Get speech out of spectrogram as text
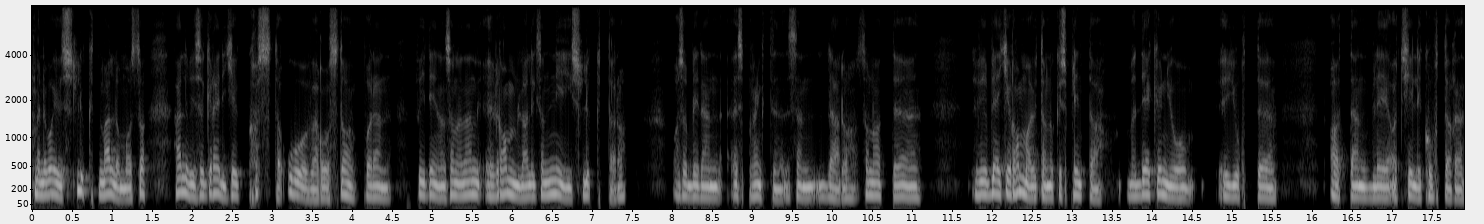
Men det var jo slukt mellom oss. da. Heldigvis så greide de ikke å kaste over oss da, på den ideen, sånn at den ramla liksom ned i slukta. da og så blir den sprengt der, da. Sånn at uh, vi ble ikke ramma ut av noen splinter. Men det kunne jo gjort uh, at den ble atskillig kortere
